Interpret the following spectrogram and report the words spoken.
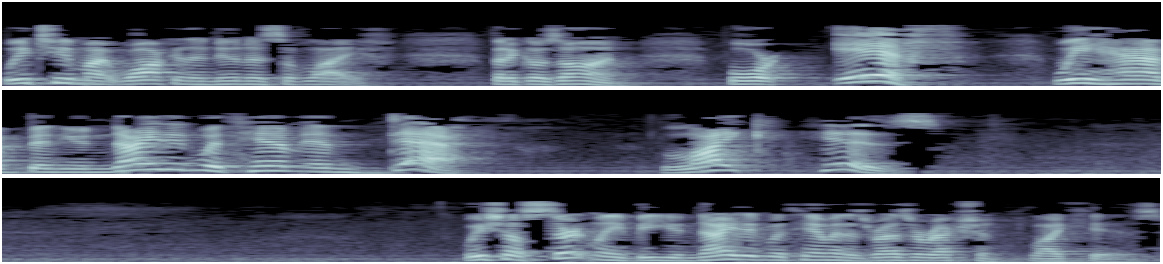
we too might walk in the newness of life. But it goes on. For if we have been united with him in death, like his, we shall certainly be united with him in his resurrection, like his.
